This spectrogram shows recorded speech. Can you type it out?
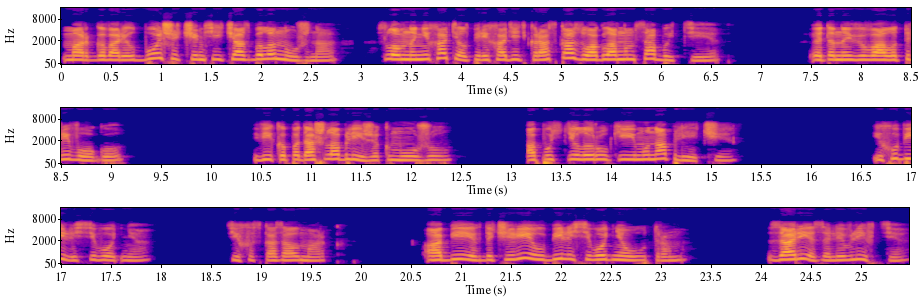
Марк говорил больше, чем сейчас было нужно, словно не хотел переходить к рассказу о главном событии. Это навевало тревогу. Вика подошла ближе к мужу, опустила руки ему на плечи. Их убили сегодня тихо сказал Марк. Обеих дочерей убили сегодня утром. Зарезали в лифте.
